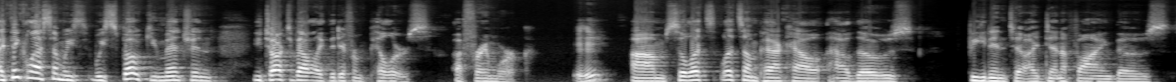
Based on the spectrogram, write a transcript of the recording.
I think last time we we spoke, you mentioned you talked about like the different pillars of framework. Mm-hmm. Um, so let's let's unpack how how those feed into identifying those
